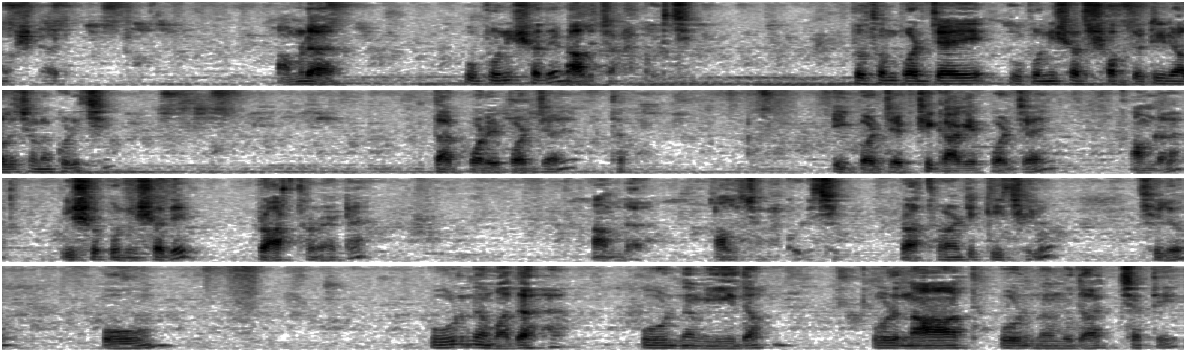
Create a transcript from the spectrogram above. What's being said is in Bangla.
নমস্কার। আমরা উপনিষদের আলোচনা করছি। প্রথম পর্যায়ে উপনিষদ শব্দটির আলোচনা করেছি। তারপরের পর্যায়ে অর্থাৎ এই পর্যায়ের ঠিক আগের পর্যায়ে আমরা ঈশোপনিষদের প্রার্থনাটা আমরা আলোচনা করেছি। প্রার্থনাটি কী ছিল? ছিল ওম পূর্ণমদঃ পূর্ণমিদম পূর্ণাৎ পূর্ণমুদাচ্যতে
